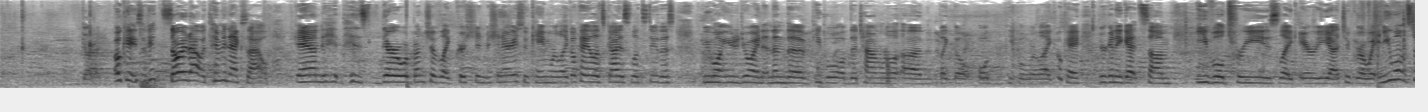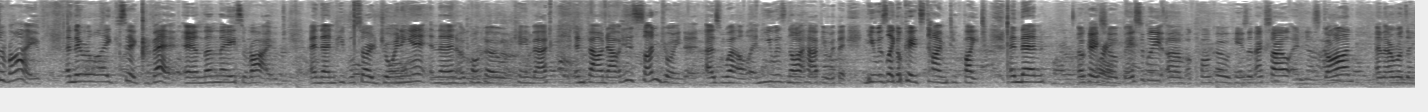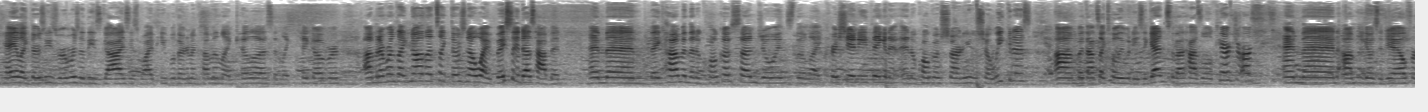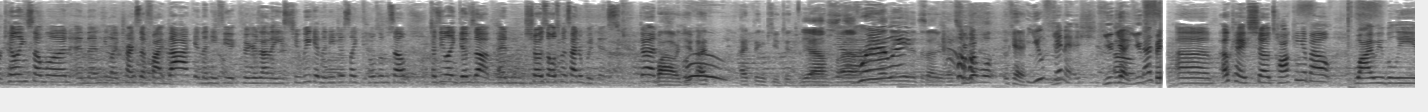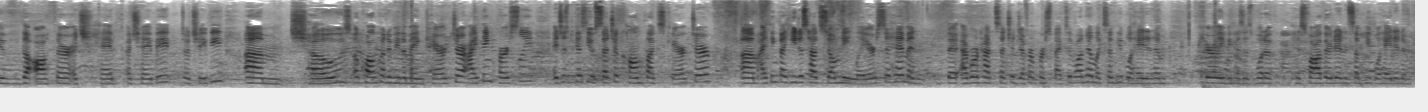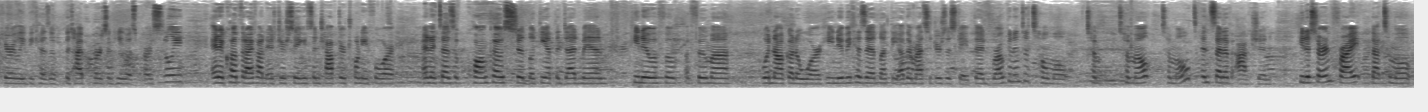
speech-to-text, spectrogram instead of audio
go ahead. Okay, so it started out with him in exile, and his there were a bunch of like Christian missionaries who came. Were like, okay, let's guys, let's do this. We want you to join. And then the people of the town were um, like the old people were like, okay, you're gonna get some evil trees like area to grow it, and you won't survive. And they were like, sick, bet. And then they survived. And then people started joining it, and then Okonkwo came back and found out his son joined it as well, and he was not happy with it. And he was like, okay, it's time to fight. And then Okay, so basically, um, Okonkwo, he's in exile and he's gone, and everyone's like, hey, like, there's these rumors of these guys, these white people, they're gonna come and like kill us and like take over. Um, and everyone's like, no, that's like, there's no way. Basically, it does happen. And then they come, and then Okonkwo's son joins the like Christianity thing, and, and Okonkwo's starting to show weakness, um, but that's like totally what he's against. So that has a little character arc. And then um, he goes to jail for killing someone, and then he like tries to fight back, and then he fi- figures out that he's too weak, and then he just like kills himself because he like gives up and shows the ultimate sign of weakness. Done. wow, you, I, I think you did. The Yeah. best. uh, Really? I So think once you go, well, okay. you finished. You, yeah, Oh, you. that's- Fi- Um, okay, so talking about why we believe the author Achebe, Achebe, Achebe um, chose Okonkwo to be the main character, I think personally, it's just because he was such a complex character. Um, I think that he just had so many layers to him, and that everyone had such a different perspective on him. Like some people hated him purely because of what his father did, and some people hated him purely because of the type of person he was personally. And a quote that I found interesting is in chapter 24, and it says, Okonkwo stood looking at the dead man. He knew Afu- Afuma would not go to war. He knew because they had let the other messengers escape. They had broken into tumult, tum- tumult, tumult instead of action. He discerned fright, that tumult.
